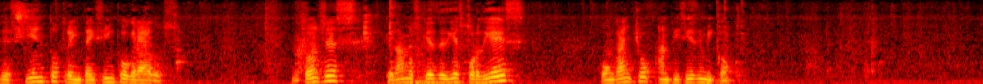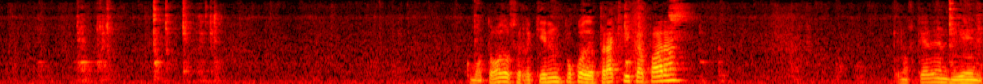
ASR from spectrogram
de 135 grados. Entonces, quedamos que es de 10 por 10 con gancho antisísmico. Como todo, se requiere un poco de práctica para que nos queden bien.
